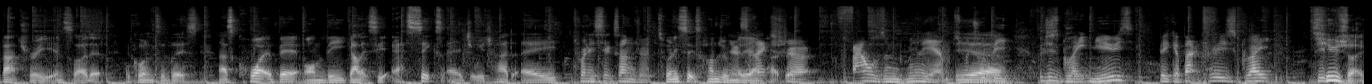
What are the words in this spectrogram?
battery inside it, according to this. That's quite a bit on the Galaxy S6 Edge, which had a 2600. 2600 milliamp. An extra battery. thousand milliamps, which yeah. would be, which is great news. Bigger batteries, great. It's huge though.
